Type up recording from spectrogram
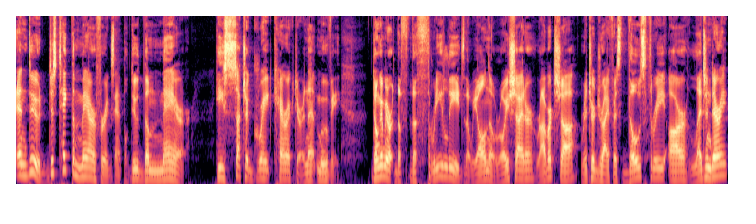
and dude, just take the mayor for example. Dude, the mayor. He's such a great character in that movie. Don't get me wrong, the, the three leads that we all know Roy Scheider, Robert Shaw, Richard Dreyfuss those three are legendary.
